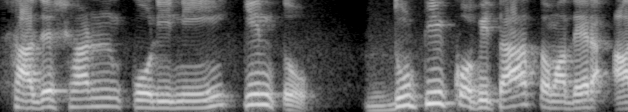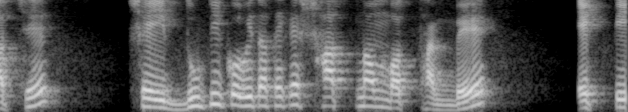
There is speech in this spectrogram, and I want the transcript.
সাজেশন করিনি, কিন্তু দুটি কবিতা তোমাদের আছে। সেই দুটি কবিতা থেকে সাত নম্বর থাকবে একটি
